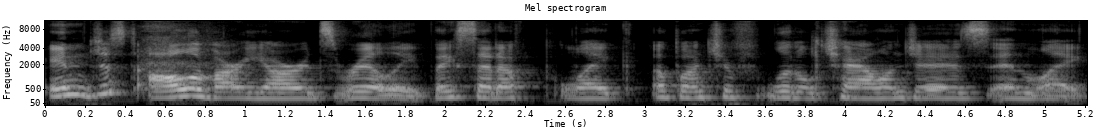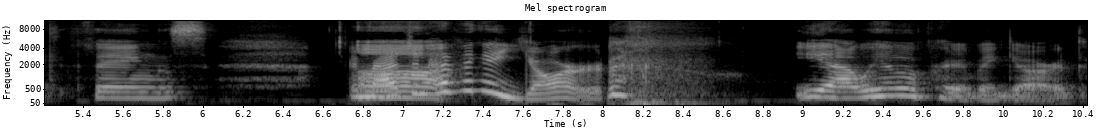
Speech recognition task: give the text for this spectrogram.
In just all of our yards really. They set up like a bunch of little challenges and like things. Imagine Uh, having a yard. yeah we have a pretty big yard.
